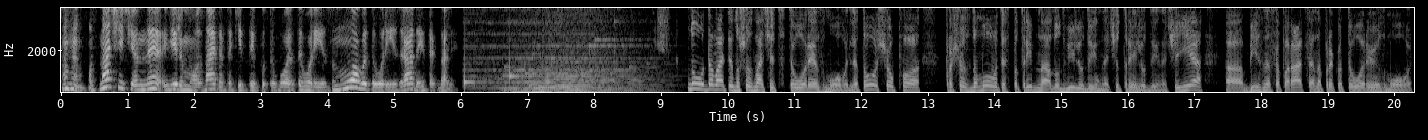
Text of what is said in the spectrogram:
Мгм. Значить, не віримо, знаєте, в такі типу теорії змови, теорії зради і так далі. Ну давайте. Ну що значить теорія змови? Для того, щоб е, про щось домовитись, потрібно ну дві людини чи три людини. Чи є е, бізнес-операція, наприклад, теорією змови?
